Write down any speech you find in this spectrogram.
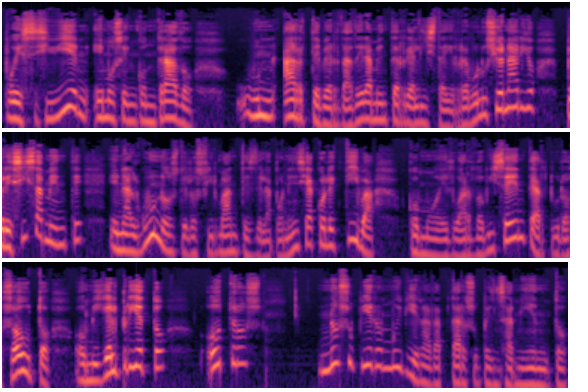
pues si bien hemos encontrado un arte verdaderamente realista y revolucionario, precisamente en algunos de los firmantes de la ponencia colectiva, como Eduardo Vicente, Arturo Souto o Miguel Prieto, otros no supieron muy bien adaptar su pensamiento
